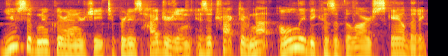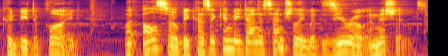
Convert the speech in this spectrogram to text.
Use of nuclear energy to produce hydrogen is attractive not only because of the large scale that it could be deployed, but also because it can be done essentially with zero emissions.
